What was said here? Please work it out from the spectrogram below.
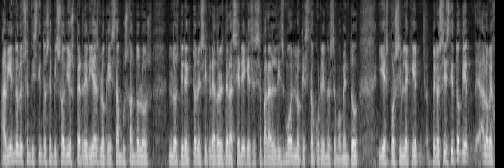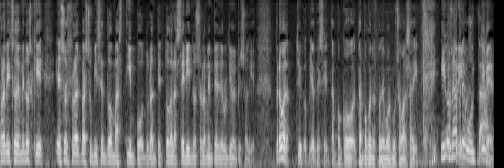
habiéndolo hecho en distintos episodios, perderías lo que están buscando los, los directores y creadores de la serie, que es ese paralelismo en lo que está ocurriendo en ese momento. Y es posible que. Pero sí es cierto que a lo mejor había hecho de menos que esos flashbacks hubiesen dado más tiempo durante toda la serie y no solamente en el último episodio. Pero bueno, chicos, yo que sé, tampoco, tampoco nos ponemos mucho más ahí. Y Una pregunta, Dime,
